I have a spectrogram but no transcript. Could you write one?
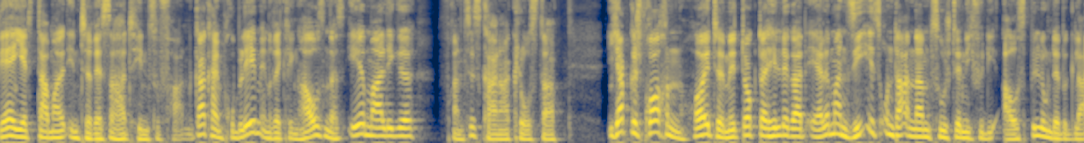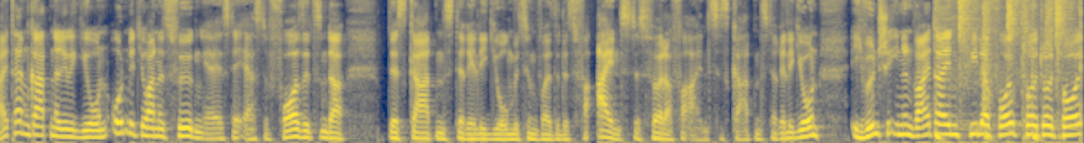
Wer jetzt da mal Interesse hat, hinzufahren, gar kein Problem in Recklinghausen, das ehemalige Franziskanerkloster. Ich habe gesprochen heute mit Dr. Hildegard Erlemann. Sie ist unter anderem zuständig für die Ausbildung der Begleiter im Garten der Religion und mit Johannes Vögen. Er ist der erste Vorsitzender des Gartens der Religion bzw. des Vereins, des Fördervereins des Gartens der Religion. Ich wünsche Ihnen weiterhin viel Erfolg, toi toi toi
